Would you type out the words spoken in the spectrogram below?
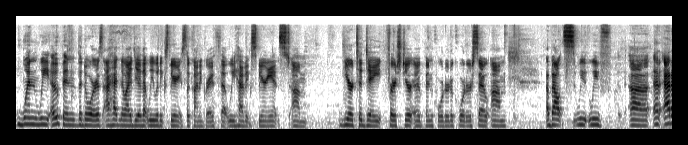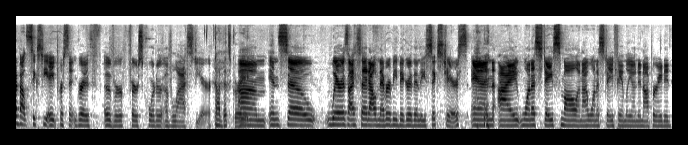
when we opened the doors, I had no idea that we would experience the kind of growth that we have experienced um, year to date, first year open, quarter to quarter. So, um, about we we've uh, at, at about 68% growth over first quarter of last year. God, that's great. Um, and so, whereas I said I'll never be bigger than these six chairs, and I want to stay small and I want to stay family owned and operated,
